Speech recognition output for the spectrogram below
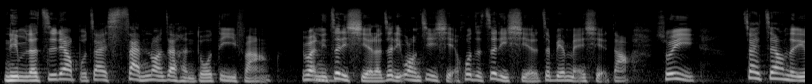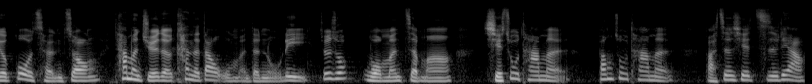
你们的资料不再散乱在很多地方，对吧？你这里写了，这里忘记写，或者这里写了，这边没写到，所以在这样的一个过程中，他们觉得看得到我们的努力，就是说我们怎么协助他们，帮助他们把这些资料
